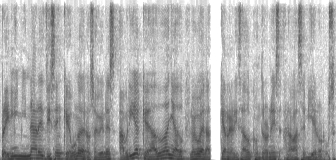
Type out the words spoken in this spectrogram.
preliminares dicen que uno de los aviones habría quedado dañado luego de la que realizado con drones a la base bielorrusa.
